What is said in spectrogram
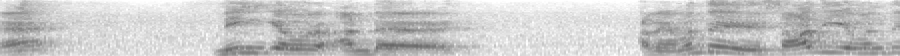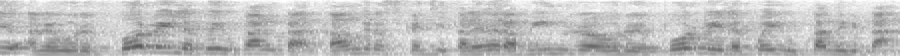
ஆ? ஒரு அந்த அவன் வந்து சாதியை வந்து அவன் ஒரு போர்வையில் போய் உட்காந்துட்டான் காங்கிரஸ் கட்சி தலைவர் அப்படின்ற ஒரு போர்வையில் போய் உட்காந்துக்கிட்டான்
